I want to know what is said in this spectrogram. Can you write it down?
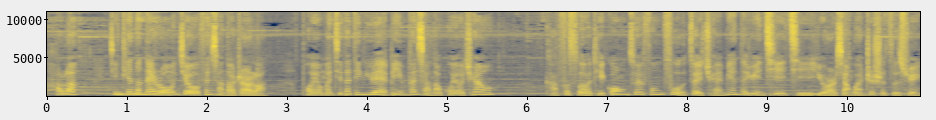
好了，今天的内容就分享到这儿了，朋友们记得订阅并分享到朋友圈哦。卡夫所提供最丰富、最全面的孕期及育儿相关知识资讯。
